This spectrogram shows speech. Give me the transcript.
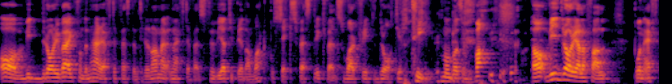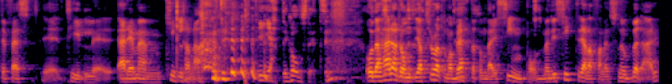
ja, vi drar iväg från den här efterfesten till en annan efterfest, för vi har typ redan varit på sex fester ikväll, så varför inte dra till en till? Man bara så, va? Ja, vi drar i alla fall på en efterfest eh, till eh, RMM-killarna. Det är jättekonstigt. Och det här har de, jag tror att de har berättat om det här i sin podd, men det sitter i alla fall en snubbe där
